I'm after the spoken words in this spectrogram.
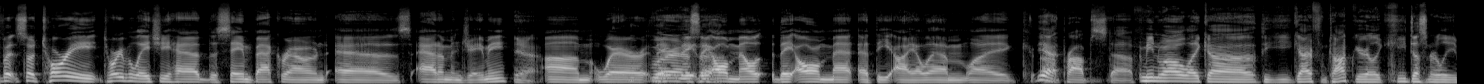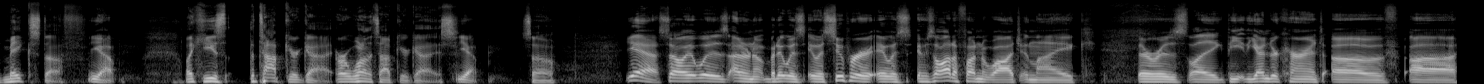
but so Tory Tory Belleci had the same background as Adam and Jamie. Yeah. Um, where they, Whereas, they, they uh, all mel- they all met at the ILM like Yeah. uh, props stuff. meanwhile, like uh, the guy from Top Gear, like he doesn't really make stuff. yeah. Like he's the Top Gear guy or one of the Top Gear guys. Yeah. So Yeah, so it was I don't know, but it was it was super it was it was a lot of fun to watch and like there was like the the undercurrent of uh,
